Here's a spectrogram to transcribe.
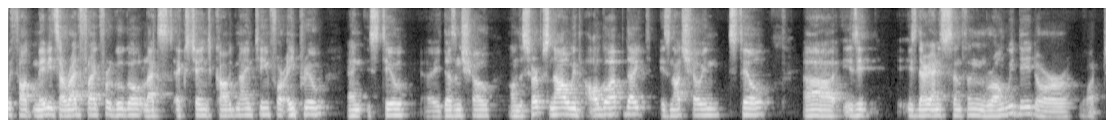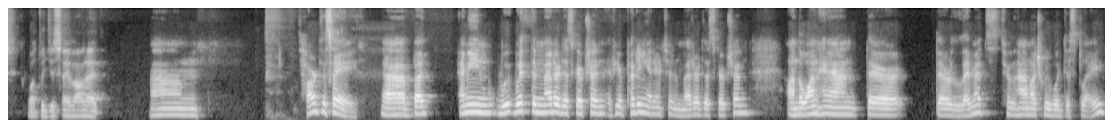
we thought maybe it's a red flag for Google. Let's exchange COVID-19 for April, and still uh, it doesn't show on the SERPs. Now with Algo update, it's not showing still. Uh, is it? Is there any something wrong with it, or what? What would you say about that? Um, it's hard to say, uh, but I mean, with the meta description, if you're putting it into the meta description, on the one hand, there there are limits to how much we would display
